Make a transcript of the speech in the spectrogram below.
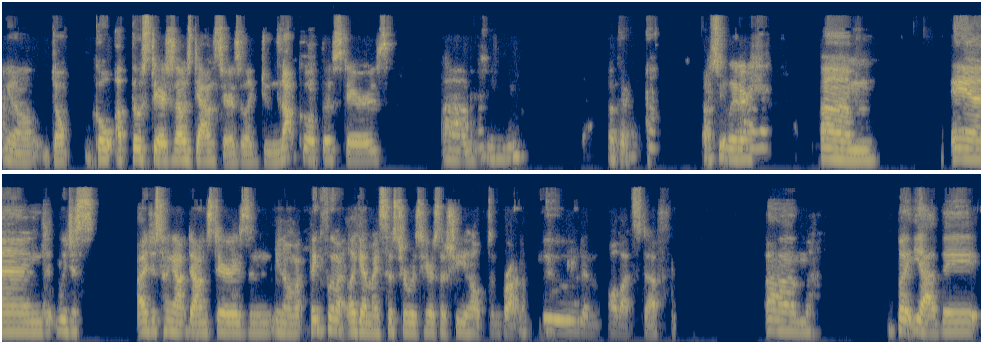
you know, don't go up those stairs." I was downstairs. They're like, "Do not go up those stairs." Um, okay, I'll see you later. Um, and we just I just hung out downstairs and you know thankfully my, again my sister was here so she helped and brought food and all that stuff. Um but yeah they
